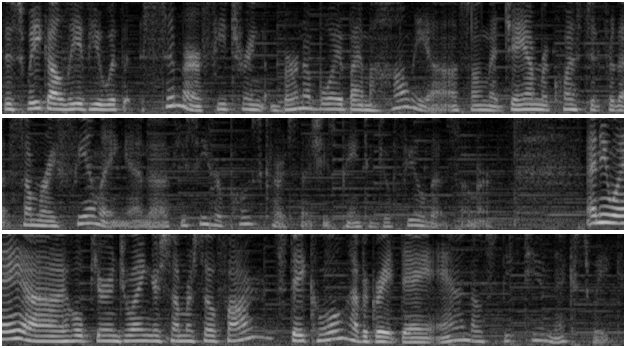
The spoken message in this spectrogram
This week, I'll leave you with Simmer featuring Burna Boy by Mahalia, a song that JM requested for that summery feeling. And uh, if you see her postcards that she's painted, you'll feel that summer. Anyway, uh, I hope you're enjoying your summer so far. Stay cool, have a great day, and I'll speak to you next week.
